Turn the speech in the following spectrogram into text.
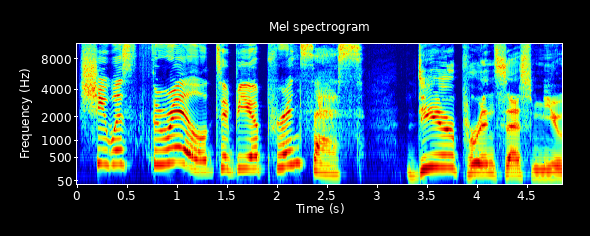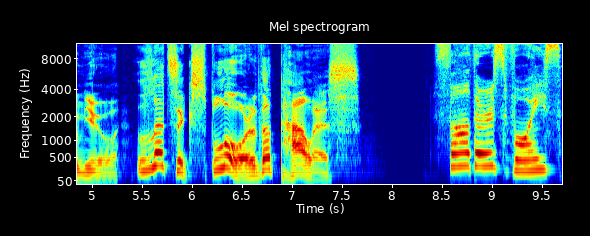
She was thrilled to be a princess. Dear Princess Miumiu, let's explore the palace. Father's voice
